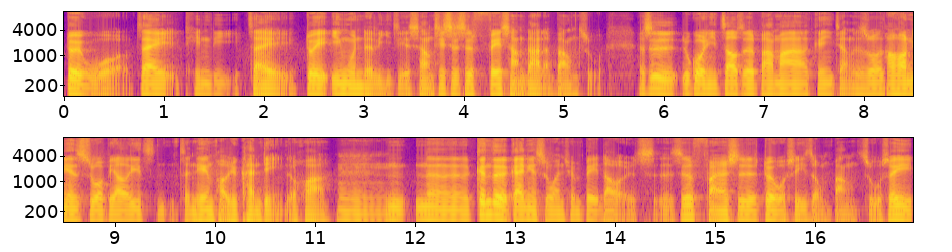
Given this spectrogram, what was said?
对我在听力、在对英文的理解上，其实是非常大的帮助。可是如果你照着爸妈跟你讲的说，好好念书，不要一直整天跑去看电影的话，嗯嗯，那跟这个概念是完全背道而驰的，这反而是对我是一种帮助。所以，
